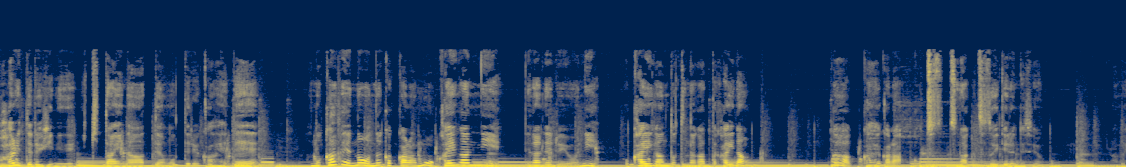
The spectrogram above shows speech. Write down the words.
ここ晴れてる日に、ね、行きたいなって思ってるカフェでこのカフェの中からも海岸に出られるように海岸とつながった階段がカフェからこうつつな続いてるんですよ。め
